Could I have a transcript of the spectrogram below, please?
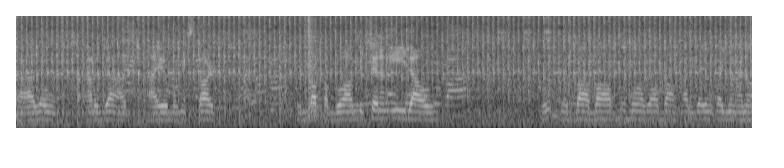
Talo sa karga at ayaw mag-start. Diba, pag gumamit siya ng ilaw, oh, nagbaba, bumababa ang karga yung kanyang ano.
